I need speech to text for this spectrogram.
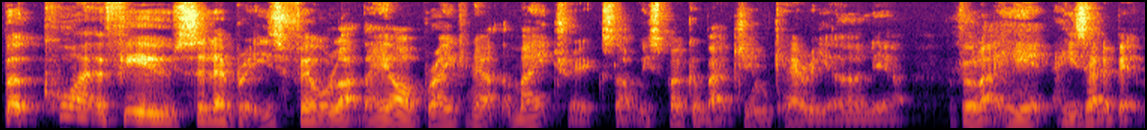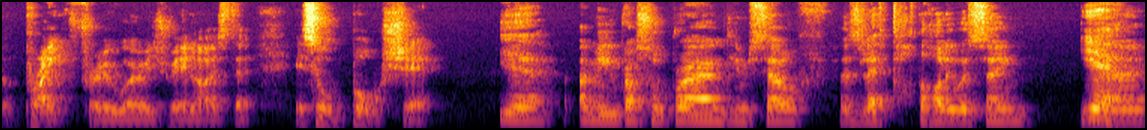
but quite a few celebrities feel like they are breaking out the matrix. Like we spoke about Jim Carrey earlier. I feel like he he's had a bit of a breakthrough where he's realised that it's all bullshit. Yeah, I mean Russell Brand himself has left the Hollywood scene. Yeah, Yeah.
